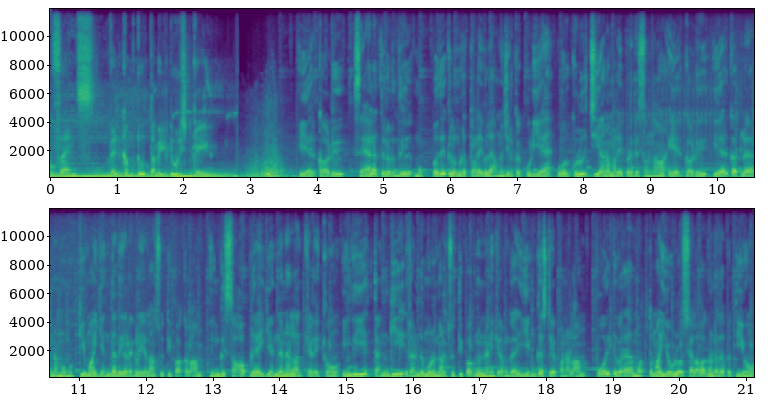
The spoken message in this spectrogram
Hello friends welcome to Tamil tourist guide Yercaud. சேலத்திலிருந்து முப்பது கிலோமீட்டர் தொலைவில் அமைஞ்சிருக்கக்கூடிய ஒரு குளிர்ச்சியான மலைப்பிரதேசம் தான் ஏற்காடு. ஏற்காட்டில் நம்ம முக்கியமாக எந்தெந்த இடங்களை எல்லாம் சுற்றி பார்க்கலாம் இங்கு சாப்பிட என்னென்னலாம் கிடைக்கும் இங்கேயே தங்கி ரெண்டு மூணு நாள் சுற்றி பார்க்கணும்னு நினைக்கிறவங்க எங்கே ஸ்டே பண்ணலாம் போயிட்டு வர மொத்தமாக எவ்வளோ செலவாகுன்றதை பற்றியும்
